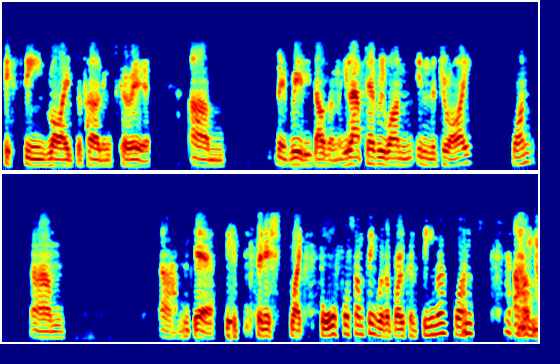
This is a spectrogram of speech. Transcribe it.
15 rides of Herlings' career. Um, it really doesn't. He lapped everyone in the dry once. Um, um, yeah, he finished like fourth or something with a broken femur once. Um,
